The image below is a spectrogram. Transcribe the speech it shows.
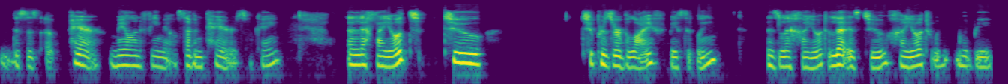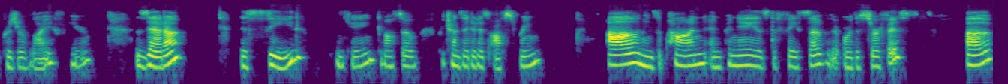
this is a pair, male and female, seven pairs, okay? Lechayot, to, to preserve life, basically, is lechayot. Le is to, chayot would, would be preserve life here. Zera is seed, okay? Can also be translated as offspring. Al means upon, and pene is the face of or the surface of.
